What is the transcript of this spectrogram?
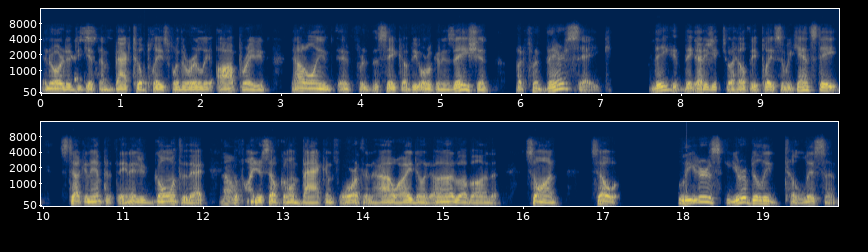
in order yes. to get them back to a place where they're really operating, not only eh, for the sake of the organization, but for their sake. They they yes. got to get to a healthy place. So we can't stay stuck in empathy. And as you're going through that, no. you'll find yourself going back and forth and how are you doing? Blah, blah, blah, and so on. So leaders, your ability to listen,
